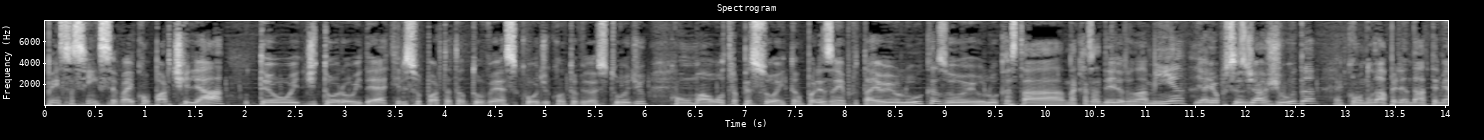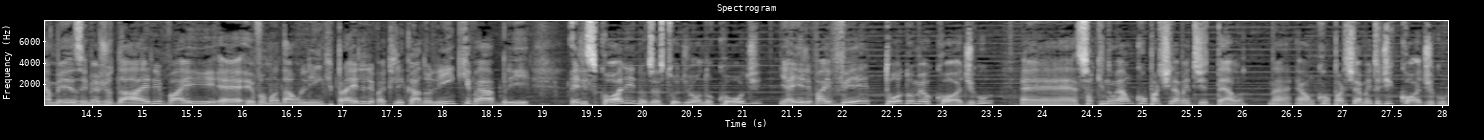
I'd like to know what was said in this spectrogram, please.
pensa assim, você vai compartilhar o teu editor ou IDE, que ele suporta tanto o VS Code quanto o Visual Studio, com uma outra pessoa. Então, por exemplo, tá eu e o Lucas, o, o Lucas tá na casa dele, eu tô na minha, e aí eu preciso de ajuda, é, como não dá pra ele andar até minha mesa e me ajudar, ele vai, é, eu vou mandar um link para ele, ele vai clicar no link, vai abrir ele escolhe no Visual Studio ou no Code, e aí ele vai ver todo o meu código, é, só que não é um compartilhamento de tela, né? É um compartilhamento de código.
